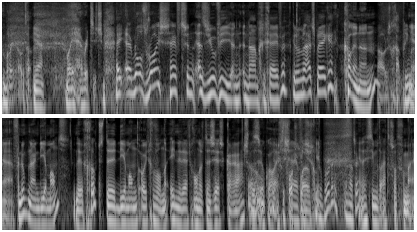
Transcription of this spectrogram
Mooie auto. Ja. Mooie heritage. Hey, eh, Rolls-Royce heeft zijn SUV een, een naam gegeven. Kunnen we hem uitspreken? Cullinan. Oh, dat gaat prima. Ja, vernoemd naar een diamant. De grootste diamant ooit gevonden. 3106 karaat. Dat is ook wel echt fors, fors, geloof ik. Ja, dat heeft iemand uitgezocht voor mij.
